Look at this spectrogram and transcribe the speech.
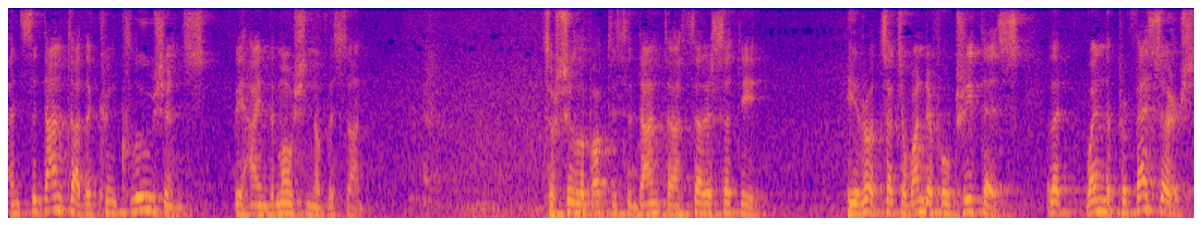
and Siddhanta the conclusions behind the motion of the sun. So Srila Bhaktisiddhanta Saraswati he wrote such a wonderful treatise that when the professors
